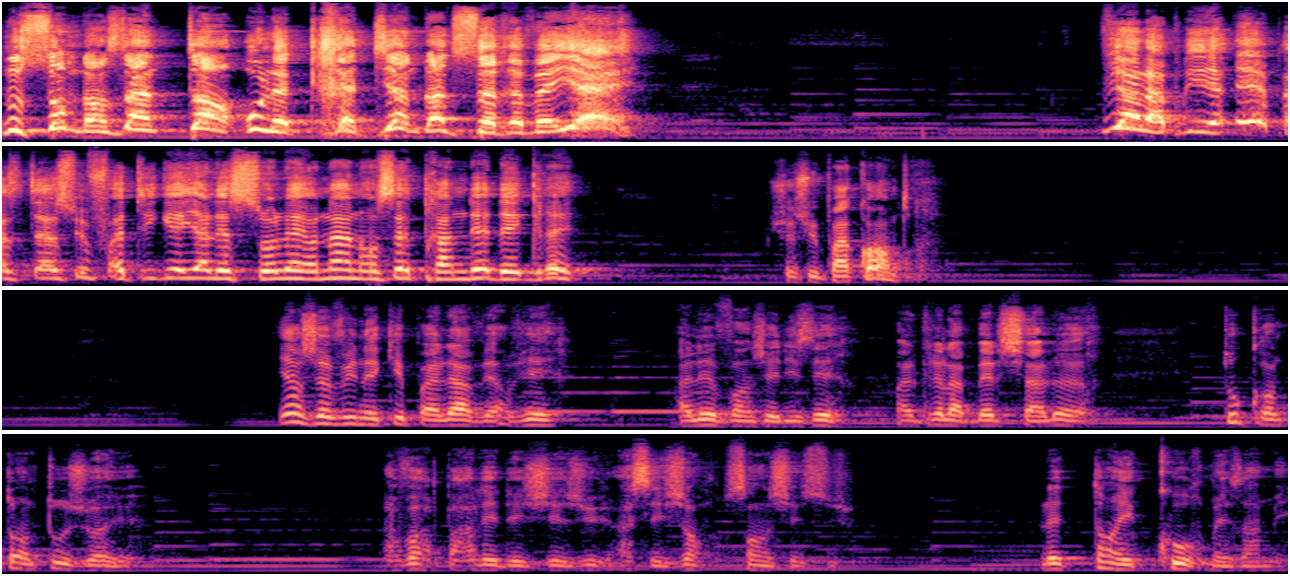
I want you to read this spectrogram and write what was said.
Nous sommes dans un temps où les chrétiens doivent se réveiller. Viens la prière. Eh, pasteur, je suis fatigué, il y a le soleil, on a annoncé 32 degrés. Je ne suis pas contre. Hier, j'ai vu une équipe aller à Verviers, aller évangéliser, malgré la belle chaleur. Tout content, tout joyeux. Avoir parlé de Jésus à ces gens sans Jésus. Le temps est court, mes amis.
